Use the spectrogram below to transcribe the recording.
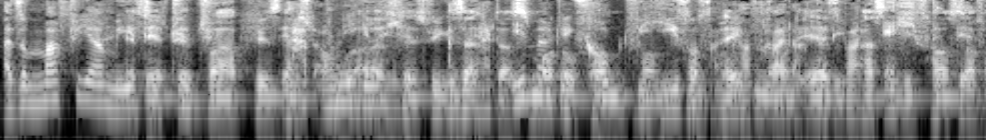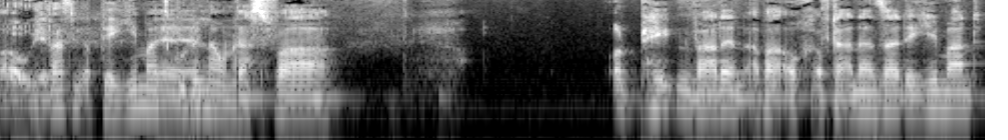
Also Mafia-mäßig. Ja, der Typ war Business der hat auch nie gelächelt. Also wie gesagt, also das Motto von, von, wie Jesus von Peyton und er, die passen echt, die Faust der, auf Auge. Ich weiß nicht, ob der jemals gute Laune äh, Das war, und Peyton war dann aber auch auf der anderen Seite jemand,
